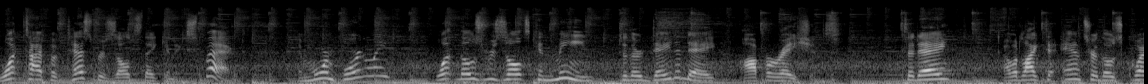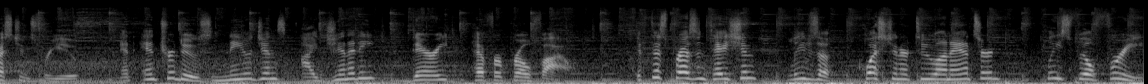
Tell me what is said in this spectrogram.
what type of test results they can expect, and more importantly, what those results can mean to their day to day operations. Today, I would like to answer those questions for you and introduce Neogen's Igenity Dairy Heifer Profile. If this presentation leaves a question or two unanswered, please feel free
